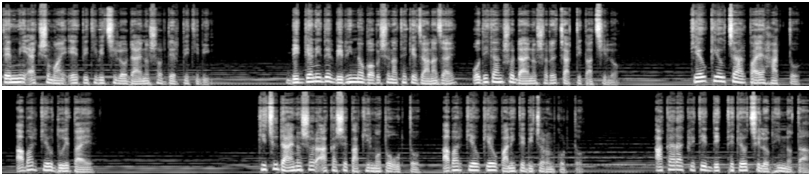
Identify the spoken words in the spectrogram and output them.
তেমনি একসময় এ পৃথিবী ছিল ডায়নোসরদের পৃথিবী। বিজ্ঞানীদের বিভিন্ন গবেষণা থেকে জানা যায়, অধিকাংশ ডায়নোসরের চারটি পা ছিল। কেউ কেউ চার পায়ে হাঁটত, আবার কেউ দুই পায়ে। কিছু ডায়নোসর আকাশে পাখির মতো উড়ত, আবার কেউ কেউ পানিতে বিচরণ করত। আকার আকৃতির দিক থেকেও ছিল ভিন্নতা।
